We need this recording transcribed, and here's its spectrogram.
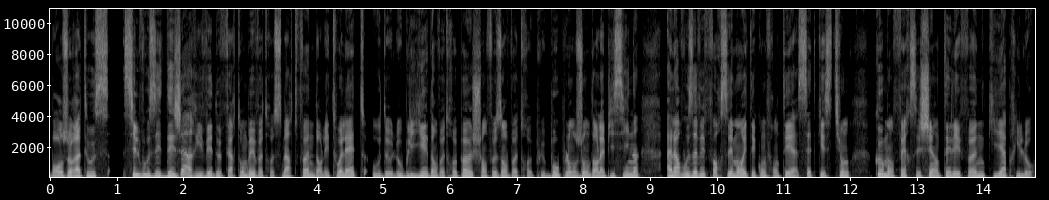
Bonjour à tous. S'il vous est déjà arrivé de faire tomber votre smartphone dans les toilettes ou de l'oublier dans votre poche en faisant votre plus beau plongeon dans la piscine, alors vous avez forcément été confronté à cette question comment faire sécher un téléphone qui a pris l'eau?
